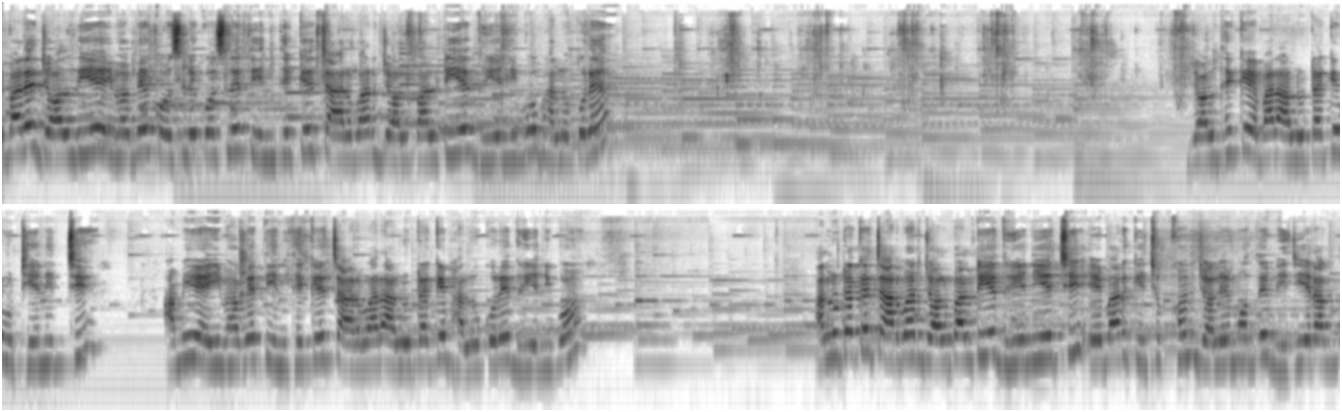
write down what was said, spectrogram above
এবারে জল দিয়ে এইভাবে কষলে কষলে তিন থেকে চারবার জল পাল্টিয়ে ধুয়ে নিব ভালো করে। জল থেকে এবার আলুটাকে উঠিয়ে নিচ্ছি। আমি এইভাবে তিন থেকে চারবার আলুটাকে ভালো করে ধুয়ে নিব। আলুটাকে চারবার জল পাল্টিয়ে ধুয়ে নিয়েছি, এবার কিছুক্ষণ জলের মধ্যে ভিজিয়ে রাখব।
